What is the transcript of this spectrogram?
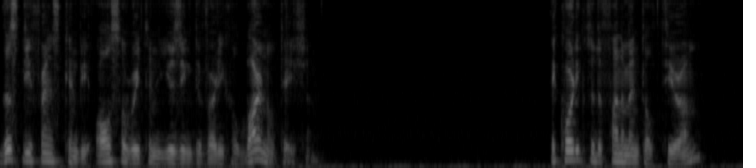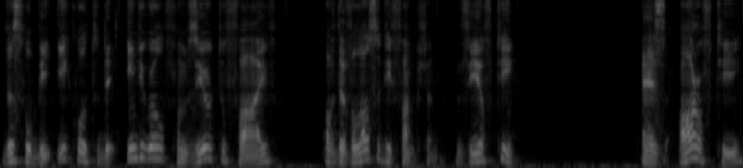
This difference can be also written using the vertical bar notation. According to the fundamental theorem, this will be equal to the integral from 0 to 5 of the velocity function v of t as r of t,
